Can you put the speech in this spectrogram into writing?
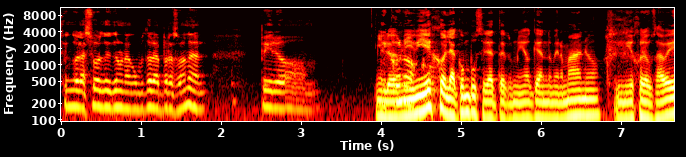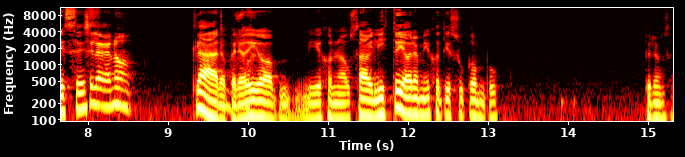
tengo la suerte de tener una computadora personal, pero... Y lo mi viejo, la compu se la terminó quedando mi hermano. Y mi viejo la usa a veces. Se la ganó. Claro, pero digo, mi viejo no la usaba y listo. Y ahora mi viejo tiene su compu. Pero no sé.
